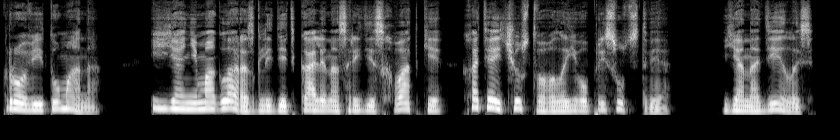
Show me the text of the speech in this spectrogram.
крови и тумана и я не могла разглядеть Калина среди схватки, хотя и чувствовала его присутствие. Я надеялась,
